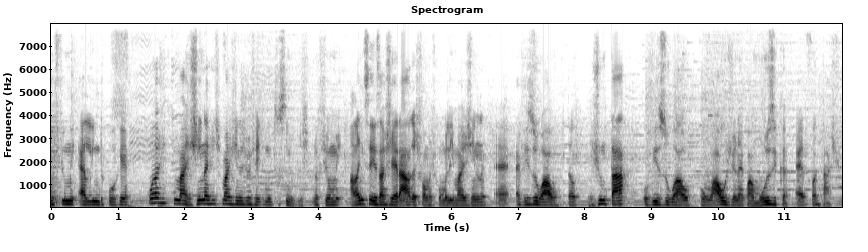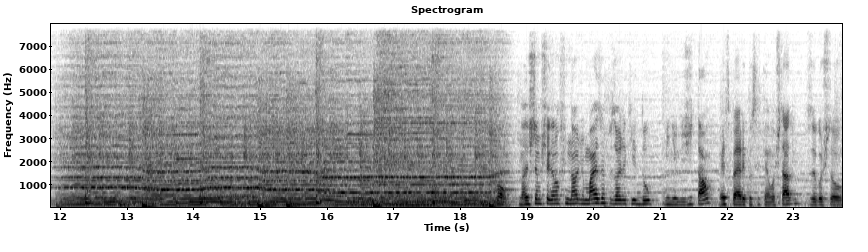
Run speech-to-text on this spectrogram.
No filme é lindo porque quando a gente imagina, a gente imagina de um jeito muito simples. No filme, além de ser exagerado as formas como ele imagina, é, é visual. Então, juntar o visual com o áudio, né, com a música, é fantástico. Nós estamos chegando ao final de mais um episódio aqui do Vinil Digital. Eu espero que você tenha gostado. Se você gostou,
